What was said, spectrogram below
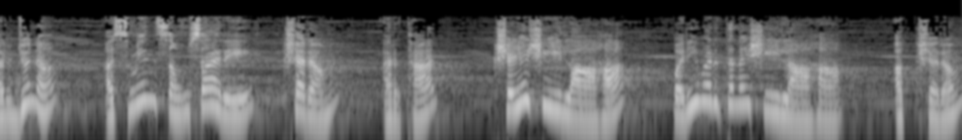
अर्जुन अस्मिन् संसारे क्षरम् अर्थात् क्षयशीलाः परिवर्तनशीलाः अक्षरम्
